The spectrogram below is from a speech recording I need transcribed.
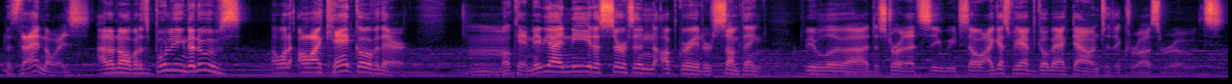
What is that noise? I don't know, but it's bullying the noobs. I want. Oh, I can't go over there. Hmm, okay, maybe I need a certain upgrade or something to be able to uh, destroy that seaweed. So I guess we have to go back down to the crossroads.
